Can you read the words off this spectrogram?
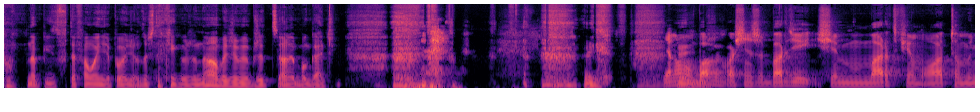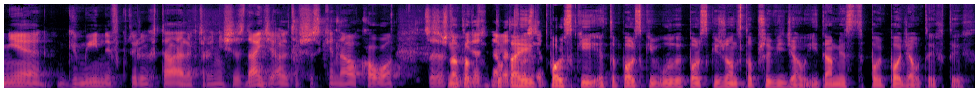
napis w TVN nie powiedział coś takiego, że no będziemy brzydcy, ale bogaci. Ja mam obawę właśnie, że bardziej się martwią o atom nie gminy, w których ta elektrownia się znajdzie, ale te wszystkie naokoło, co zresztą No to widać tutaj nawet... polski, to polski, polski rząd to przewidział i tam jest podział tych, tych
